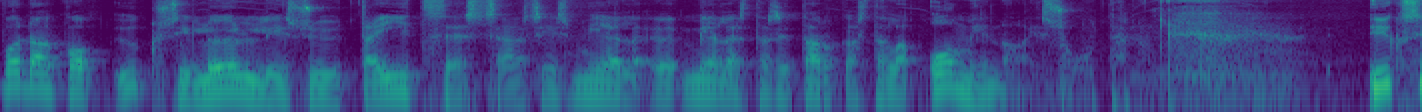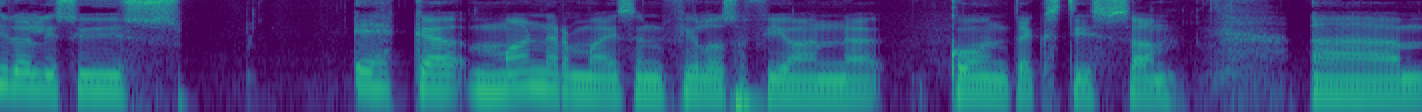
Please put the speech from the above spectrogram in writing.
voidaanko yksilöllisyyttä itsessään siis miele- mielestäsi tarkastella ominaisuutena? Yksilöllisyys ehkä mannermaisen filosofian kontekstissa ähm,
